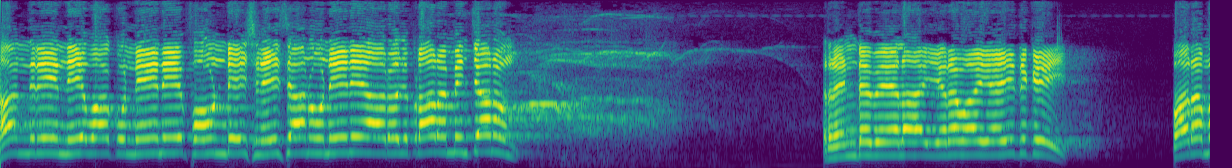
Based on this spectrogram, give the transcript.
హన్రీ నీవాకు నేనే ఫౌండేషన్ వేశాను నేనే ఆ రోజు ప్రారంభించాను. రెండు వేల ఇరవై ఐదుకి పరమ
